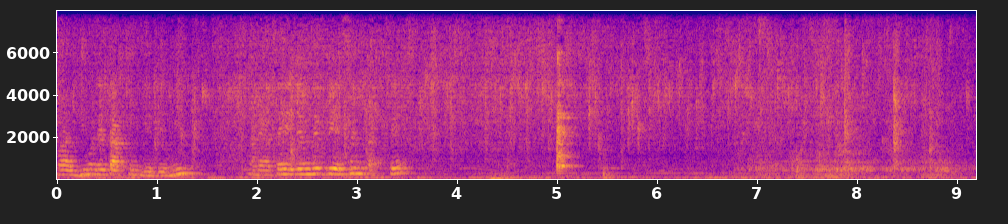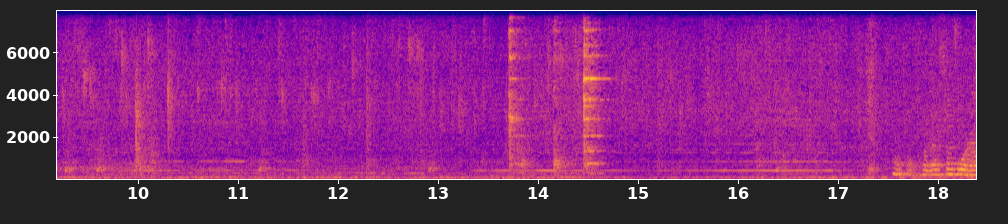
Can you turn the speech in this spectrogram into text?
भाजीमध्ये टाकून घेते मी. आणि आता याच्यामध्ये बेसन टाकते आता थोडासा गोडा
